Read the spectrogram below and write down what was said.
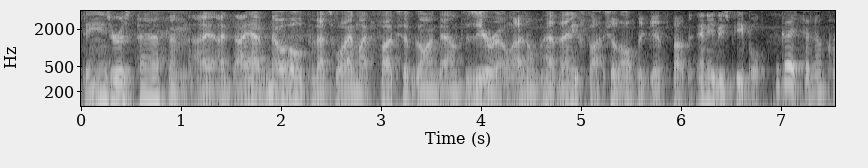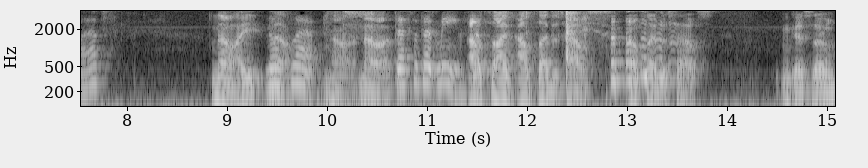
dangerous path, and I, I I have no hope. That's why my fucks have gone down to zero. I don't have any fucks at all to give about any of these people. Good. So no claps. No, I No, no claps. No, no. That's what that means. outside outside this house outside this house okay so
